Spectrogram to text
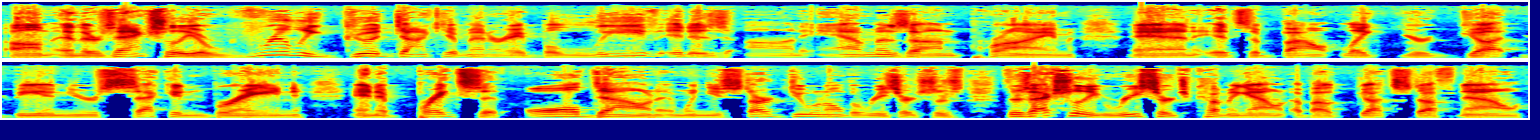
Um, and there's actually a really good documentary. I believe it is on Amazon Prime, and it's about like your gut being your second brain, and it breaks it all down. And when you start doing all the research, there's there's actually research coming out about gut stuff now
